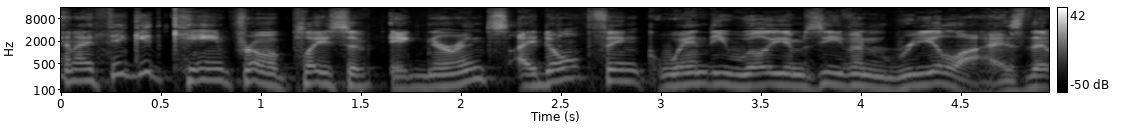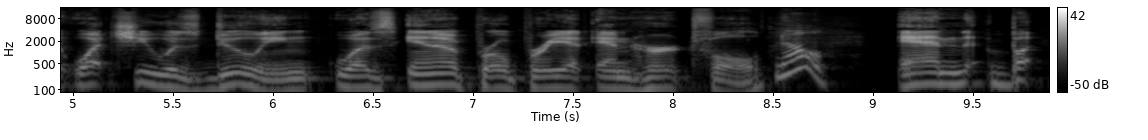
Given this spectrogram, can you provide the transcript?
And I think it came from a place of ignorance. I don't think Wendy Williams even realized that what she was doing was inappropriate and hurtful. No. And but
